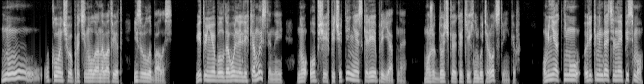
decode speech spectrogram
«Ну...» — уклончиво протянула она в ответ и заулыбалась. Вид у нее был довольно легкомысленный, но общее впечатление скорее приятное. Может, дочка каких-нибудь родственников? У меня к нему рекомендательное письмо.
